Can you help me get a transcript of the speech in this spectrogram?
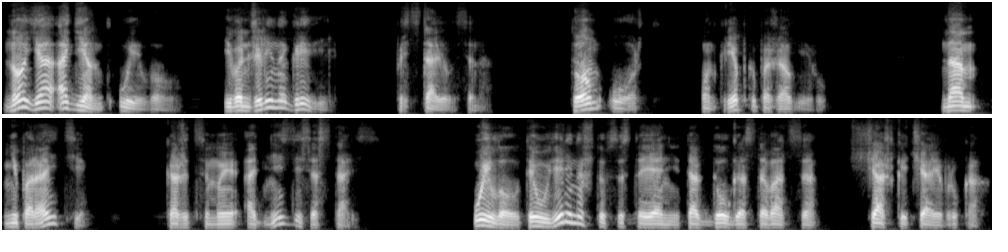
но я агент Уиллоу, Еванжелина Гревиль, представилась она. Том Уорд. Он крепко пожал ей руку. Нам не пора идти? Кажется, мы одни здесь остались. Уиллоу, ты уверена, что в состоянии так долго оставаться с чашкой чая в руках?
